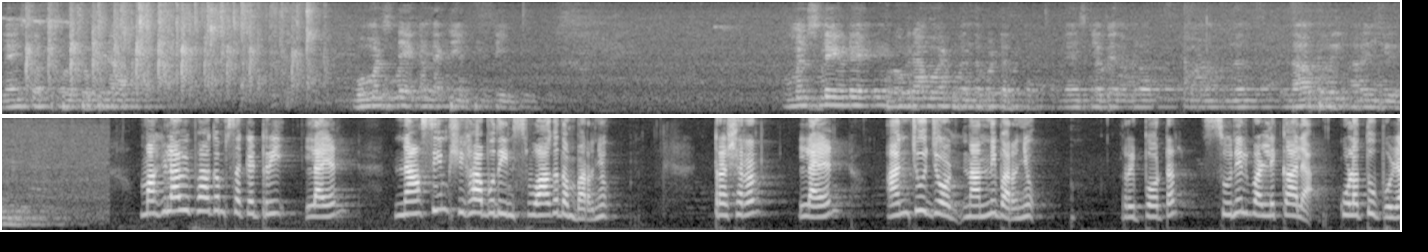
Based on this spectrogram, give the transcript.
lions of women's day conducting team women's ഡേയുടെ പ്രോഗ്രാമുമായിട്ട് ബന്ധപ്പെട്ട് lions ക്ലബ്ബെ നമ്മൾ യഥാർത്ഥത്തിൽ arrange ചെയ്തിട്ടുണ്ട്. മഹിളാ വിഭാഗം സെക്രട്ടറി ലയൺ നാസിം ഷിഹാബുദ്ദീൻ സ്വാഗതം പറഞ്ഞു. ട്രഷറർ ലയൺ അഞ്ചു ജോൺ നന്ദി പറഞ്ഞു. റിപ്പോർട്ടർ സുനിൽ വള്ളിക്കാല കുളത്തൂപ്പുഴ.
